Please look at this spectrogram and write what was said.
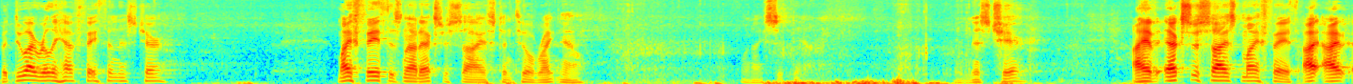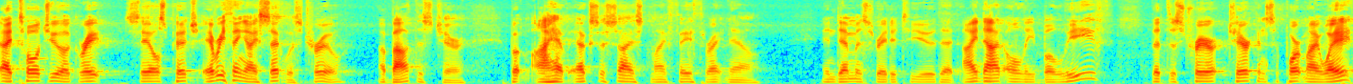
but do I really have faith in this chair? My faith is not exercised until right now when I sit down in this chair. I have exercised my faith. I, I, I, told you a great sales pitch. Everything I said was true about this chair, but I have exercised my faith right now and demonstrated to you that I not only believe that this chair, chair can support my weight,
